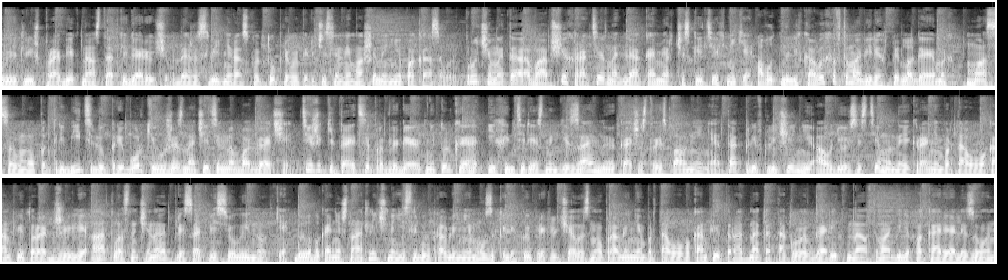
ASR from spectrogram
рассчитывает лишь пробег на остатки горючего. Даже средний расход топлива перечисленные машины не показывают. Впрочем, это вообще характерно для коммерческой техники. А вот на легковых автомобилях, предлагаемых массовому потребителю, приборки уже значительно богаче. Те же китайцы продвигают не только их интересный дизайн, но и качество исполнения. Так, при включении аудиосистемы на экране бортового компьютера Geely Atlas начинают плясать веселые нотки. Было бы, конечно, отлично, если бы управление музыкой легко переключалось на управление бортового компьютера, однако такой алгоритм на автомобиле пока реализован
